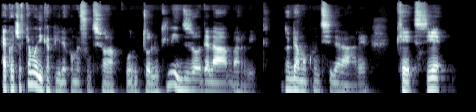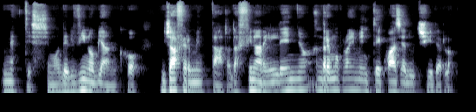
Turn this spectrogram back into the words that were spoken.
Ecco, cerchiamo di capire come funziona appunto l'utilizzo della barrique. Dobbiamo considerare che se mettessimo del vino bianco già fermentato ad affinare in legno, andremmo probabilmente quasi ad ucciderlo.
